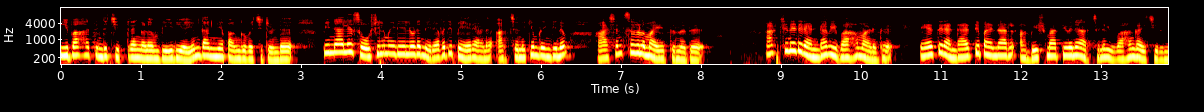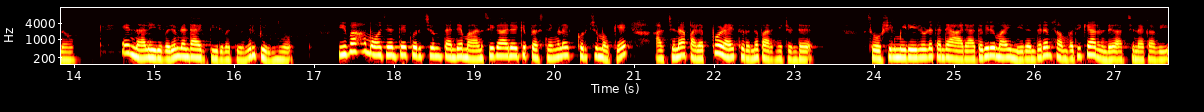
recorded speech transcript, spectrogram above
വിവാഹത്തിന്റെ ചിത്രങ്ങളും വീഡിയോയും ധന്യ പങ്കുവച്ചിട്ടുണ്ട്. പിന്നാലെ സോഷ്യൽ മീഡിയയിലൂടെ നിരവധി പേരാണ് അർച്ചനയ്ക്കും റിങ്കിനും ആശംസകളുമായി എത്തുന്നത്. അർച്ചനയുടെ രണ്ടാം വിവാഹമാണിത്. നേരത്തെ രണ്ടായിരത്തി പതിനാറിൽ അബീഷ് മാത്യുവിനെ അർച്ചന വിവാഹം കഴിച്ചിരുന്നു. എന്നാൽ ഇരുവരും രണ്ടായിരത്തി ഇരുപത്തിയൊന്നിൽ പിരിഞ്ഞു. വിവാഹമോചനത്തെക്കുറിച്ചും തന്റെ മാനസികാരോഗ്യ പ്രശ്നങ്ങളെക്കുറിച്ചുമൊക്കെ അർച്ചന പലപ്പോഴായി തുറന്നു പറഞ്ഞിട്ടുണ്ട്. സോഷ്യൽ മീഡിയയിലൂടെ തന്റെ ആരാധകരുമായി നിരന്തരം സംവദിക്കാറുണ്ട് അർച്ചന കവി.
